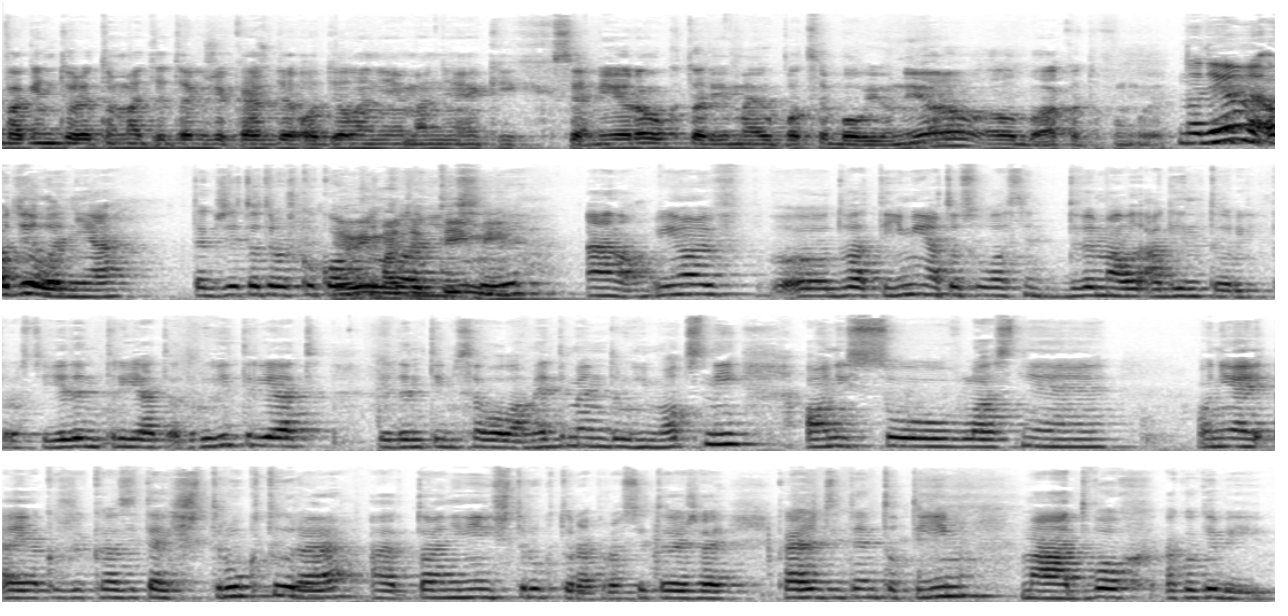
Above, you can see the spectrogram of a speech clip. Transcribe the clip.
v agentúre to máte tak, že každé oddelenie má nejakých seniorov, ktorí majú pod sebou juniorov, alebo ako to funguje? No nemáme oddelenia, takže je to trošku komplikovanejšie. Ja, Áno, my máme uh, dva týmy a to sú vlastne dve malé agentúry. Proste jeden triad a druhý triad. Jeden tým sa volá Medmen, druhý Mocný a oni sú vlastne oni aj, aj akože kvázi tá ich štruktúra, a to ani nie je štruktúra, proste to je, že každý tento tím má dvoch ako keby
